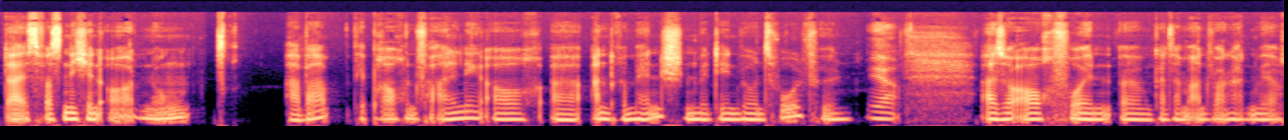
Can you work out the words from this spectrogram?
da ist was nicht in Ordnung. Aber wir brauchen vor allen Dingen auch äh, andere Menschen, mit denen wir uns wohlfühlen. Ja. Also auch vorhin, ähm, ganz am Anfang hatten wir auch,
